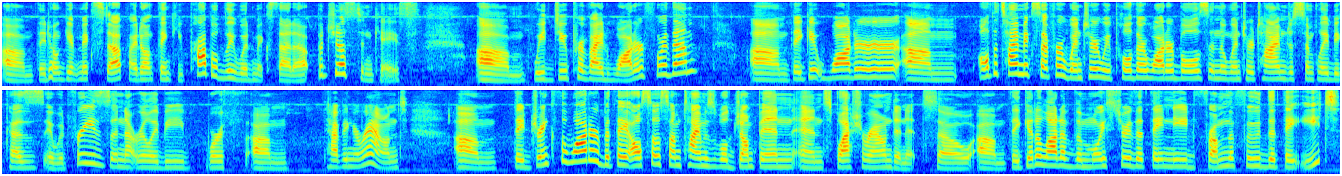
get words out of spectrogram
um, they don't get mixed up. I don't think you probably would mix that up, but just in case. Um, we do provide water for them. Um, they get water um, all the time except for winter. We pull their water bowls in the winter time just simply because it would freeze and not really be worth um, having around. Um, they drink the water, but they also sometimes will jump in and splash around in it. So um, they get a lot of the moisture that they need from the food that they eat,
